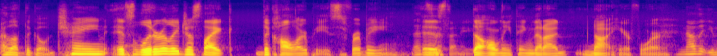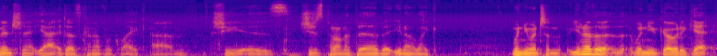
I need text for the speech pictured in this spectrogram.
I love the gold chain. It's literally just like the collar piece for me. That's so is funny. the only thing that I'm not here for. Now that you mention it, yeah, it does kind of look like um, she is. She just put on a bib. You know, like when you went to, you know, the, the- when you go to get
